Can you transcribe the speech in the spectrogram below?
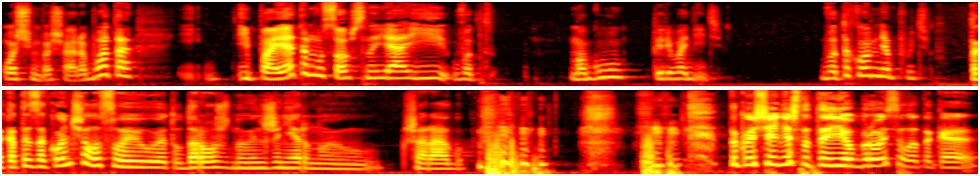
Очень большая работа. И поэтому, собственно, я и вот могу переводить. Вот такой у меня путь. Так а ты закончила свою эту дорожную инженерную шарагу? Такое ощущение, что ты ее бросила такая.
